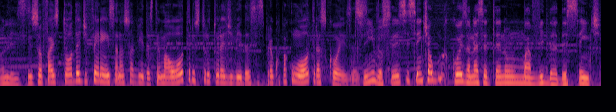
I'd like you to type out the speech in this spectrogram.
Olha isso. Isso faz toda a diferença na sua vida. Você tem uma outra estrutura de vida, você se preocupa com outras coisas. Sim, você se sente alguma coisa, né? Você tendo uma vida decente,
